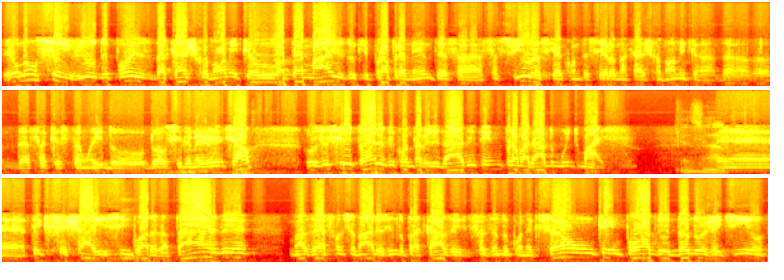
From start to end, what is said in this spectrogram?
eu não sei, viu, depois da Caixa Econômica, ou até mais do que propriamente essa- essas filas que aconteceram na Caixa Econômica, da- da- dessa questão aí do, do auxílio emergencial, os escritórios de contabilidade têm trabalhado muito mais. É, tem que fechar aí 5 horas da tarde, mas é funcionários indo para casa e fazendo conexão, quem pode dando um jeitinho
